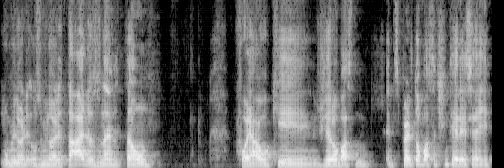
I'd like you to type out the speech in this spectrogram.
os minoritários, né? Então foi algo que gerou bastante, despertou bastante interesse aí.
